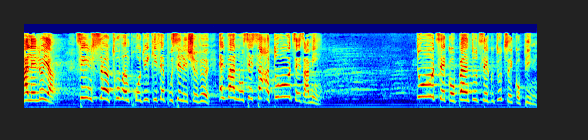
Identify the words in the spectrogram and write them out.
Alléluia. Si une sœur trouve un produit qui fait pousser les cheveux, elle va annoncer ça à toutes ses amies, toutes ses copains, toutes ses, toutes ses copines.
